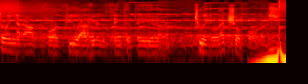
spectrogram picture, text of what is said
throwing that out for a few out here that think that they are too intellectual for us.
